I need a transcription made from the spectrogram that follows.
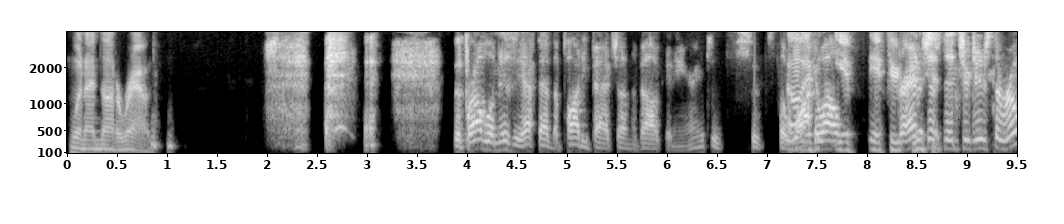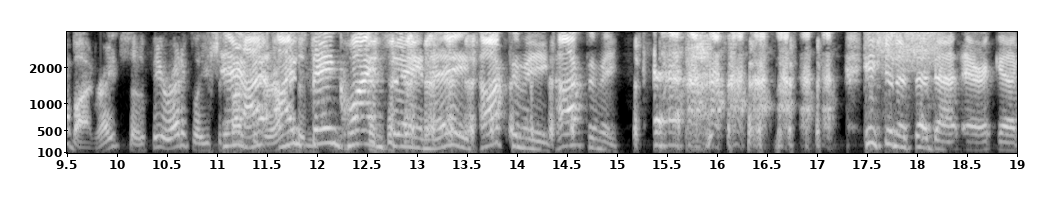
when I'm not around. the problem is you have to have the potty patch on the balcony, right? It's it's the oh, if, well. If, if you're Grant just introduced the robot, right? So theoretically, you should. Yeah, I, am staying quiet and saying, "Hey, talk to me, talk to me." he shouldn't have said that, Erik. Uh,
